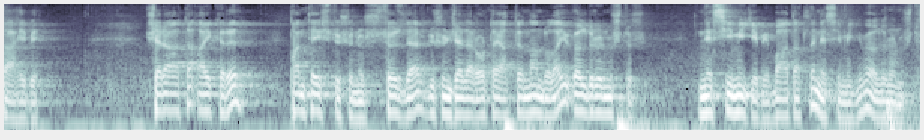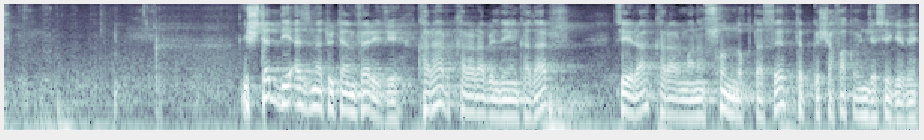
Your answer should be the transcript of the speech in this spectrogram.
sahibi. Şeriata aykırı panteist düşünür, sözler, düşünceler ortaya attığından dolayı öldürülmüştür. Nesimi gibi, Bağdatlı Nesimi gibi öldürülmüştür. İşteddi ezmetü tenferici, karar kararabildiğin kadar, zira kararmanın son noktası tıpkı şafak öncesi gibi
